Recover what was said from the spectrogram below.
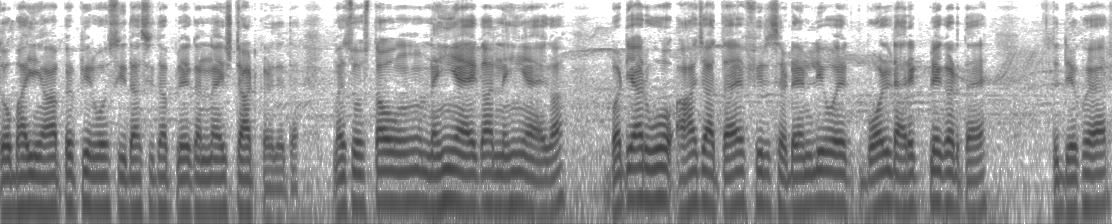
तो भाई यहाँ पर फिर वो सीधा सीधा प्ले करना स्टार्ट कर देता है। मैं सोचता हूँ, नहीं आएगा नहीं आएगा बट यार वो आ जाता है, फिर सडनली वो एक बॉल डायरेक्ट प्ले करता है। तो देखो यार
